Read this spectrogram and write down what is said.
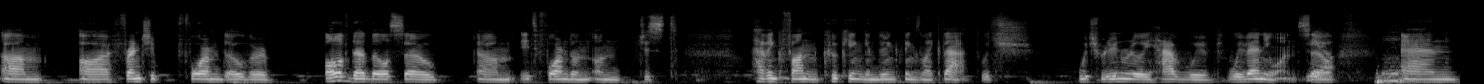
um, our friendship formed over all of that, but also um, it formed on, on just having fun cooking and doing things like that, which which we didn't really have with with anyone. So and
